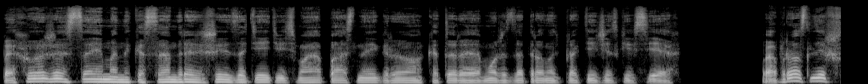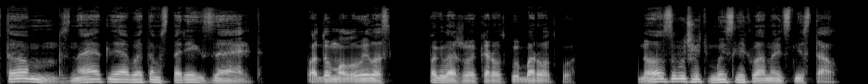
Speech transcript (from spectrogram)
Похоже, Саймон и Кассандра решили затеять весьма опасную игру, которая может затронуть практически всех. Вопрос лишь в том, знает ли об этом старик Зальт, — подумал Уиллос, поглаживая короткую бородку. Но озвучивать мысли клановец не стал.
